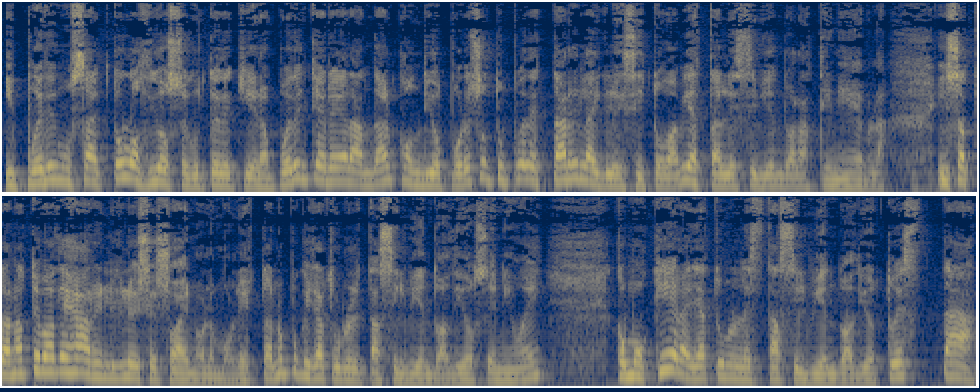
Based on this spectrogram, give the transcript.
y pueden usar todos los dioses que ustedes quieran, pueden querer andar con Dios. Por eso tú puedes estar en la iglesia y todavía estar sirviendo a las tinieblas. Y Satanás te va a dejar en la iglesia, eso a él no le molesta, ¿no? Porque ya tú no le estás sirviendo a Dios, anyway. Como quiera, ya tú no le estás sirviendo a Dios. Tú estás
